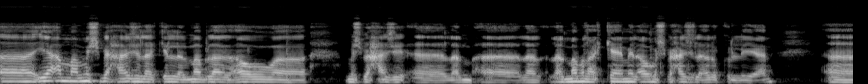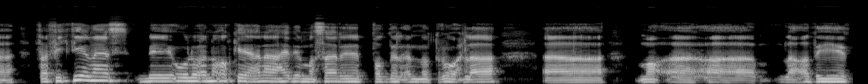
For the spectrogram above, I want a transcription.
آه يا أما مش بحاجة لكل المبلغ أو آه مش بحاجة آه, آه، للمبلغ كامل أو مش بحاجة له كليا. آه ففي كثير ناس بيقولوا إنه أوكي أنا هذه المصاري بفضل إنه تروح ل آه لقضية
